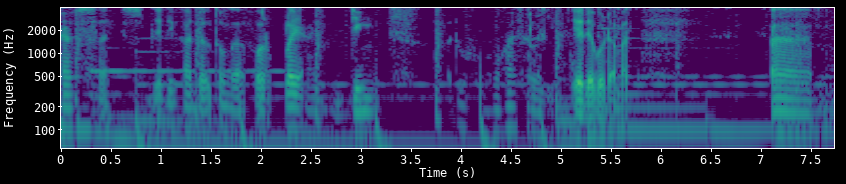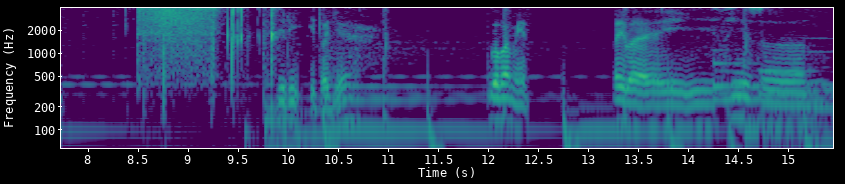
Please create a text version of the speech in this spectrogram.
have sex. Jadi kadal tuh nggak foreplay anjing mau kasar lagi. Ya udah bodo amat. Um, jadi itu aja. Gue pamit. Bye bye see you soon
